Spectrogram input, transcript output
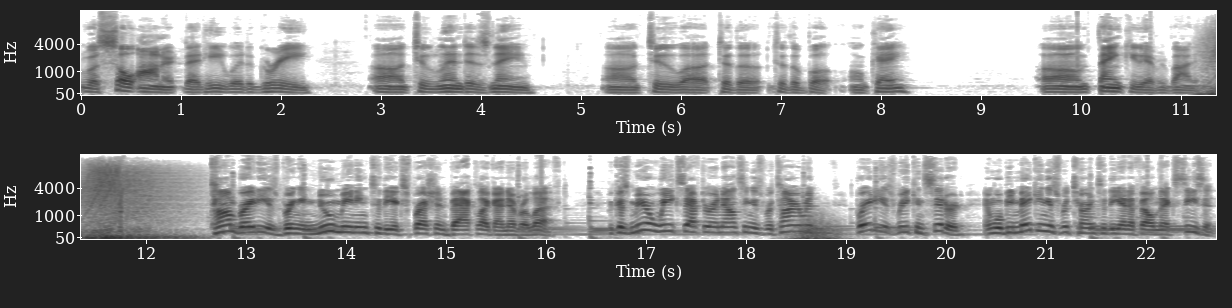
was so honored that he would agree uh, to lend his name uh, to uh, to the to the book. Okay. Um, thank you, everybody. Tom Brady is bringing new meaning to the expression "back like I never left." Because mere weeks after announcing his retirement, Brady has reconsidered and will be making his return to the NFL next season,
